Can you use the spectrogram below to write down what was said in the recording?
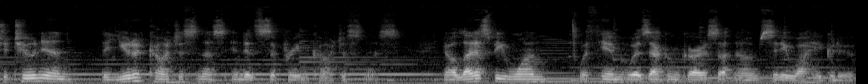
to tune in the unit consciousness into the supreme consciousness. Now let us be one with him who is Ekunkara Satnam Siri Waheguru.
